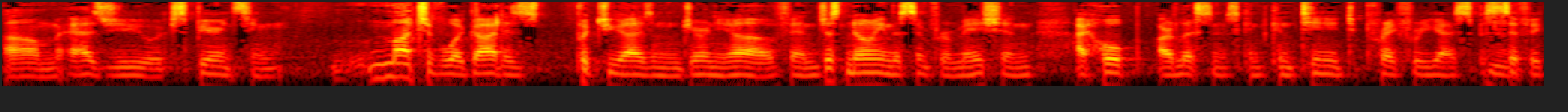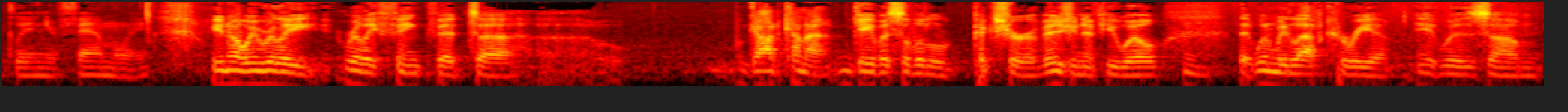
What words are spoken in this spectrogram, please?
um, as you are experiencing much of what God has put you guys on the journey of. And just knowing this information, I hope our listeners can continue to pray for you guys specifically and your family. You know, we really, really think that uh, uh, God kind of gave us a little picture, a vision, if you will, that when we left Korea, it was um,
